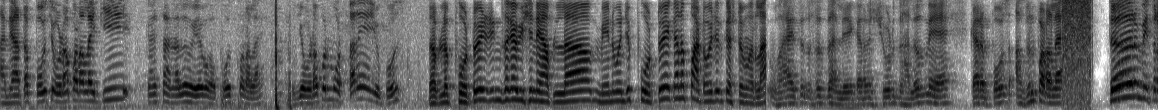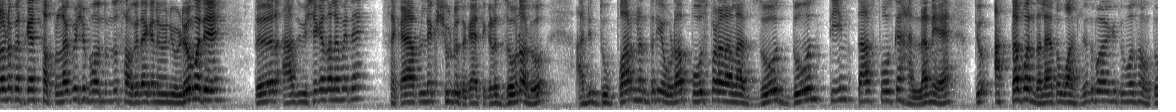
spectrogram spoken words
आणि आता पाऊस एवढा पडालाय की काय सांगायला हे बघा पाऊस पडालाय. म्हणजे एवढा पण मोठा नाही आहे पाऊस. तर आपला फोटो एडिटिंगचा काय विषय नाही आपल्याला मेन म्हणजे फोटो एकाला पाठवायचे कस्टमरला व्हायचं तसंच झालंय कारण शूट झालंच नाही आहे कारण पाऊस अजून पडालाय. तर मित्रांनो कसं काय सपला विषय भाऊन तुमचं स्वागत आहे का नवीन व्हिडिओमध्ये तर आज विषय काय झाला माहिती आहे सकाळी आपल्याला एक शूट होतं काय तिकडे जाऊन आलो. आणि दुपारनंतर एवढा पाऊस पडायला लागला. जो दोन तीन तास पाऊस काही हल्ला नाही आहे तो आत्ता बंद झालाय. आता वाजलेत बघा की तुम्हाला सांगतो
